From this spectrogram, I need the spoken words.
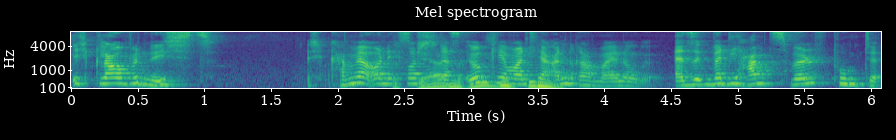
Ich glaube nicht. Ich kann mir auch nicht das vorstellen, dass irgendjemand hier anderer Meinung ist. Also, die haben zwölf Punkte.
